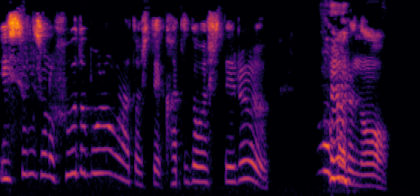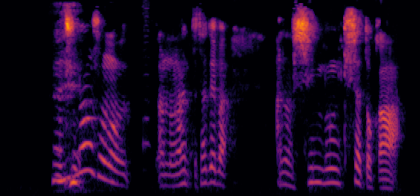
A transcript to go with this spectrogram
一緒にそのフードブロガーとして活動してる、ローカルの、うちのその、あの、なんて、例えば、あの、新聞記者とか、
